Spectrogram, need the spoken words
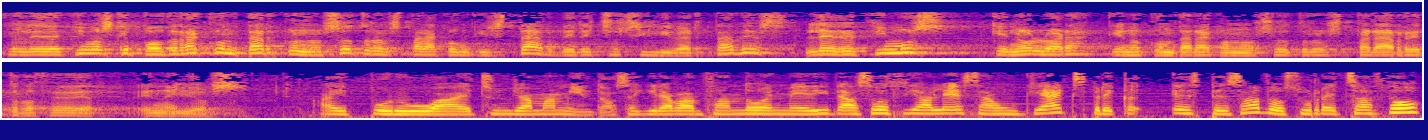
que le decimos que podrá contar con nosotros para conquistar derechos y libertades, le decimos que no lo hará, que no contará con nosotros para retroceder en ellos. Aizpuru ha hecho un llamamiento a seguir avanzando en medidas sociales, aunque ha expresado su rechazo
